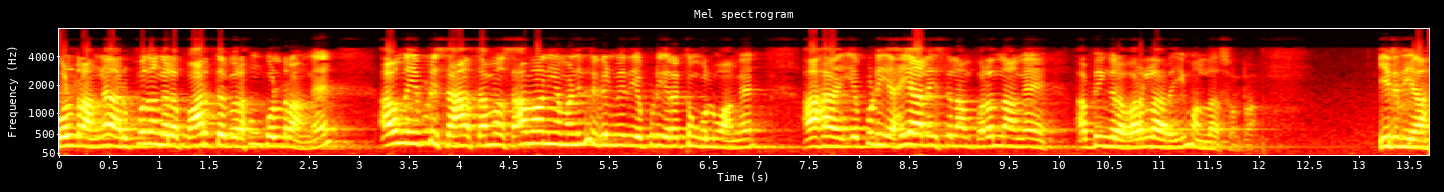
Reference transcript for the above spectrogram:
கொள்றாங்க அற்புதங்களை பார்த்த பிறகும் கொள்றாங்க அவங்க எப்படி சா சம சாமானிய மனிதர்கள் மீது எப்படி இரக்கம் கொள்வாங்க? ஆக எப்படி எஹையா அலை இஸ்லாம் பிறந்தாங்க அப்படிங்கிற வரலாறையும் அல்லாஹ் சொல்கிறான் இறுதியாக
